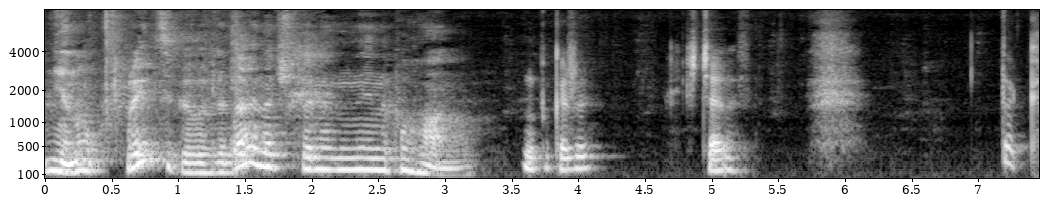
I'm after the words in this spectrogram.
Ні, ну в принципі виглядає, наче не, не, непогано. Ну покажи. Ще раз. Так.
